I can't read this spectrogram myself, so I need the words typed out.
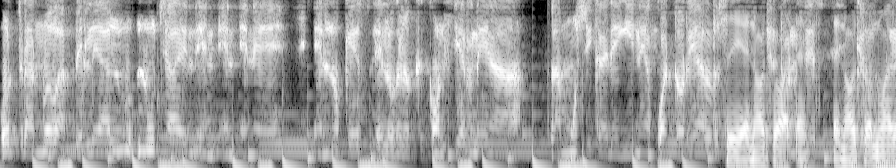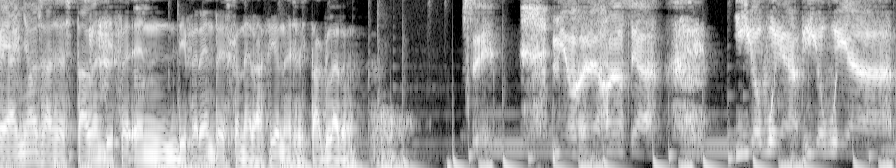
otra nueva pelea, lucha en, en, en, en lo que es en lo, que concierne a, la música de Guinea Ecuatorial. Sí, en ocho, en, ocho o nueve años has estado en, en, diferentes generaciones, está claro. Sí, eh, o sea, yo voy, a, yo voy a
